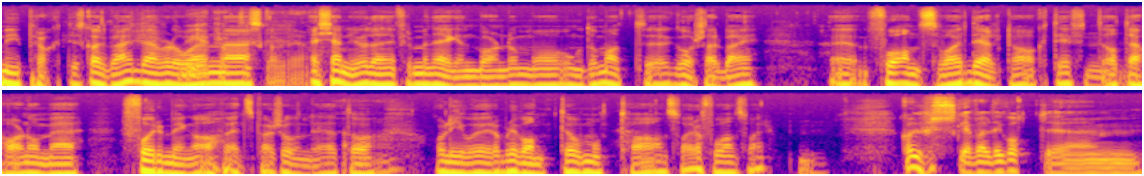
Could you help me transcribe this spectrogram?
Mye praktisk arbeid. Det er vel også en, arbeid, ja. Jeg kjenner jo det fra min egen barndom og ungdom, at gårdsarbeid, få ansvar, delta aktivt, mm. at det har noe med forminga av ens personlighet og, og liv å gjøre. Å bli vant til å måtte ta ansvar og få ansvar kan jeg huske veldig godt um,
